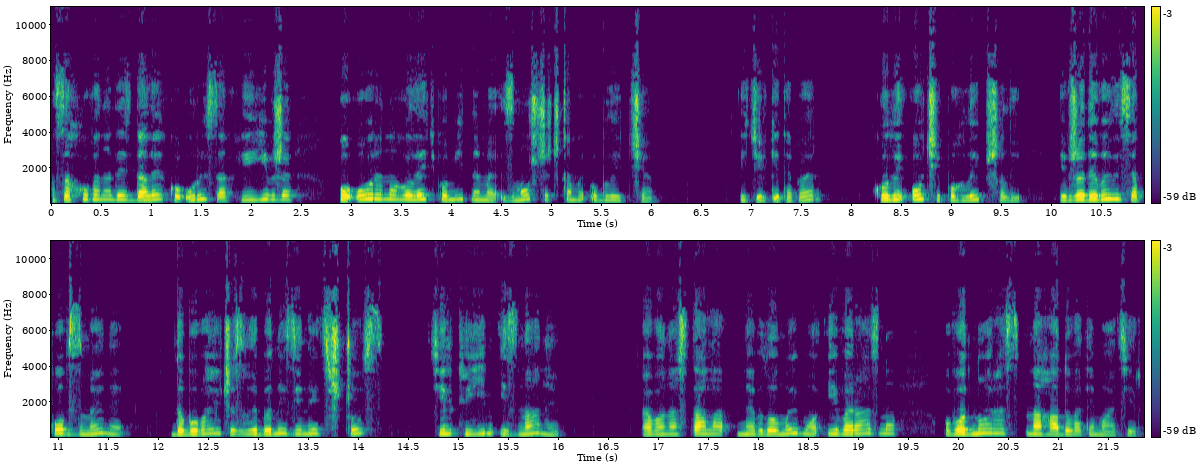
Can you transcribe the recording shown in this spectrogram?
захована десь далеко у рисах її вже поораного ледь помітними зморщичками обличчя. І тільки тепер, коли очі поглибшали і вже дивилися повз мене, добуваючи з глибини зіниць щось, тільки їм і знане, вона стала невломимо і виразно воднораз нагадувати матір.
